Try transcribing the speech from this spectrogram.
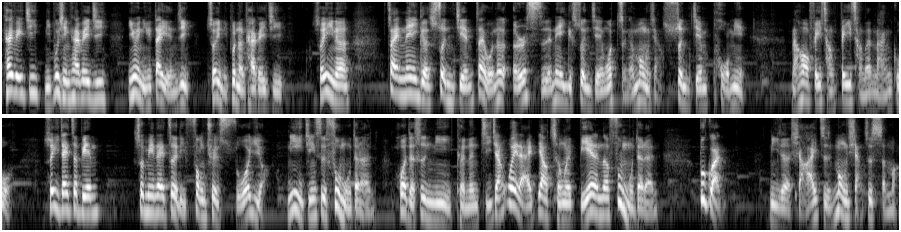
开飞机你不行，开飞机，因为你戴眼镜，所以你不能开飞机。所以呢，在那一个瞬间，在我那个儿时的那一个瞬间，我整个梦想瞬间破灭，然后非常非常的难过。所以在这边，顺便在这里奉劝所有你已经是父母的人，或者是你可能即将未来要成为别人的父母的人，不管你的小孩子梦想是什么，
